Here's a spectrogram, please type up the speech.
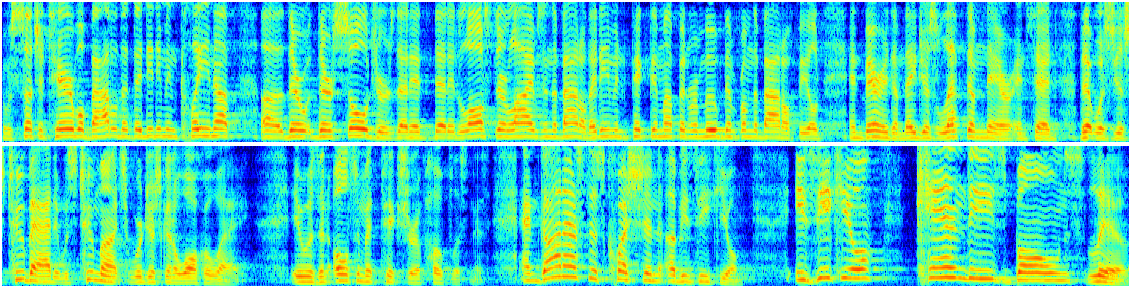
It was such a terrible battle that they didn't even clean up uh, their, their soldiers that had, that had lost their lives in the battle. They didn't even pick them up and remove them from the battlefield and bury them. They just left them there and said, That was just too bad. It was too much. We're just going to walk away. It was an ultimate picture of hopelessness. And God asked this question of Ezekiel Ezekiel, can these bones live?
